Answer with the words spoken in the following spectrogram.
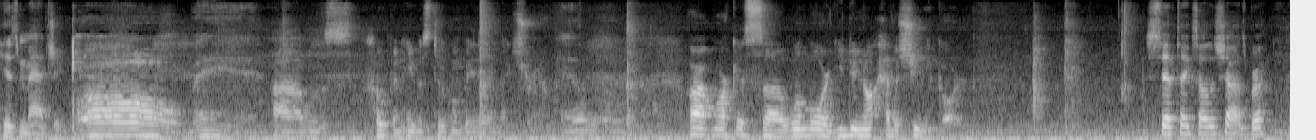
His magic. Oh man. I was hoping he was still going to be there next round. Hell All right, Marcus. Uh, one more. You do not have a shooting guard. Steph takes all the shots, bro.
